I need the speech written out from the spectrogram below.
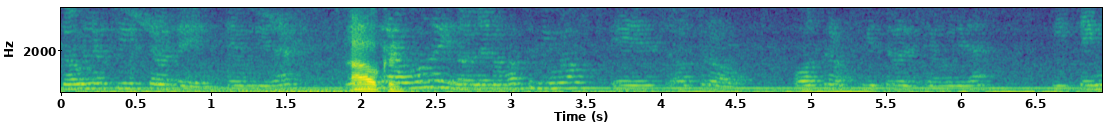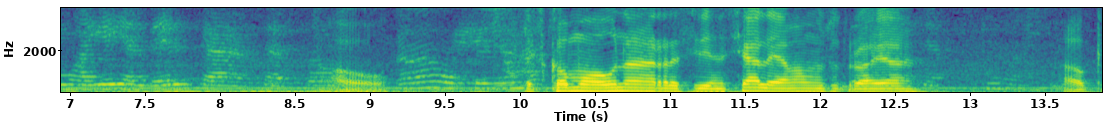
doble filtro de seguridad. Ah, Entra ok. uno y donde nosotros vivimos es otro, otro filtro de seguridad. Y tengo ahí hay alberca, o sea, todo. Oh. Ah, ok. Es como una residencial, le llamamos nosotros allá. Ah, Ok.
